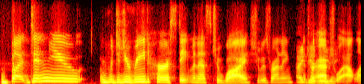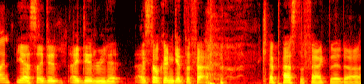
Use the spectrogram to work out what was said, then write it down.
But didn't you did you read her statement as to why she was running? I did her actual outline. Yes, I did. I did read it. I still couldn't get the fact get past the fact that uh,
